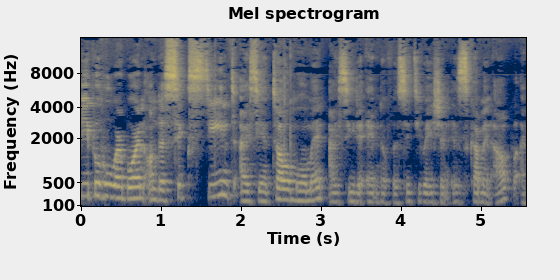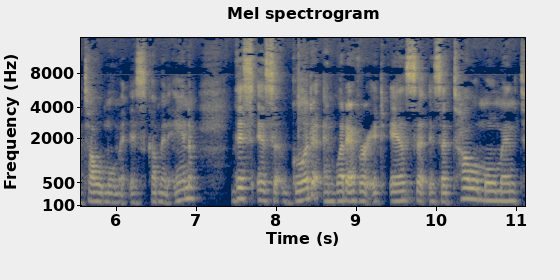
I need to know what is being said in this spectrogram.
People who were born on the 16th, I see a tower moment. I see the end of a situation is coming up. A tower moment is coming in. This is good. And whatever it is, is a tower moment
